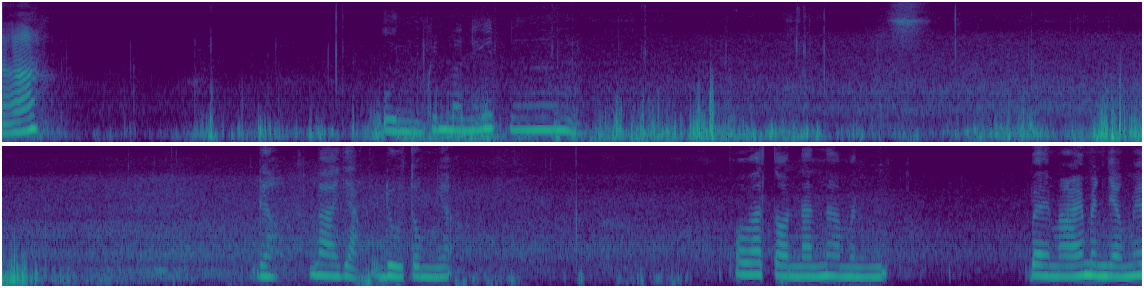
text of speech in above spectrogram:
นะ อุ่นขึ้นมานิดนึงเดี๋ยวนาอยากไปดูตรงเนี้ย ราะว่าตอนนั้นน่ะมันใบไม้มันยังไม่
